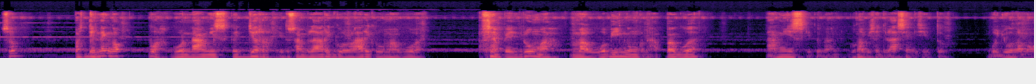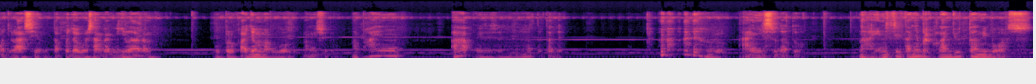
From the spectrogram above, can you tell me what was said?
serup pas dia nengok wah gue nangis kejer. Itu sambil lari gue lari ke rumah gue sampai di rumah emak gue bingung kenapa gue nangis gitu kan. Gue nggak bisa jelasin di situ gue juga nggak mau ngejelasin takutnya gue sangka gila kan. Gue peluk aja emak gue nangis. Itu ngapain? Ah gitu. Tadi nangis sudah tuh. Nah ini ceritanya berkelanjutan nih bos.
